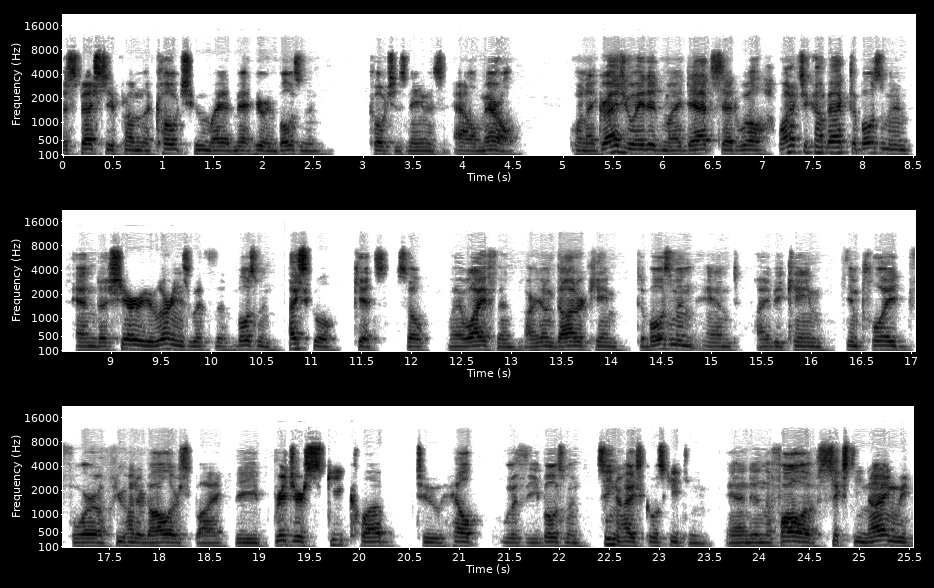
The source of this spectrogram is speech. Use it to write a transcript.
especially from the coach whom I had met here in Bozeman. Coach's name is Al Merrill when I graduated, my dad said, Well, why don't you come back to Bozeman and uh, share your learnings with the Bozeman high school kids? So my wife and our young daughter came to Bozeman, and I became employed for a few hundred dollars by the Bridger Ski Club to help with the Bozeman senior high school ski team. And in the fall of 69, we,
